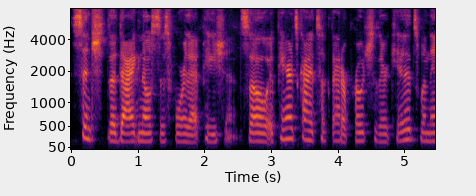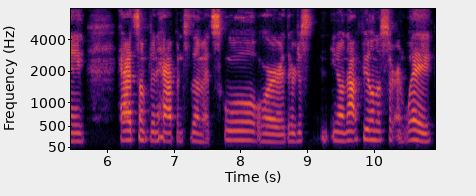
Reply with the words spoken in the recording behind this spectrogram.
cinch the diagnosis for that patient. So if parents kind of took that approach to their kids when they had something happen to them at school or they're just you know not feeling a certain way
